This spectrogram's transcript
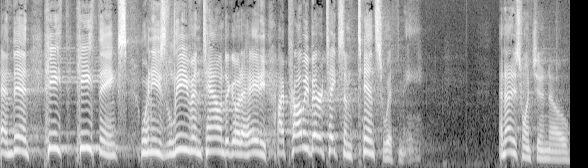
And then he, he thinks when he's leaving town to go to Haiti, I probably better take some tents with me. And I just want you to know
